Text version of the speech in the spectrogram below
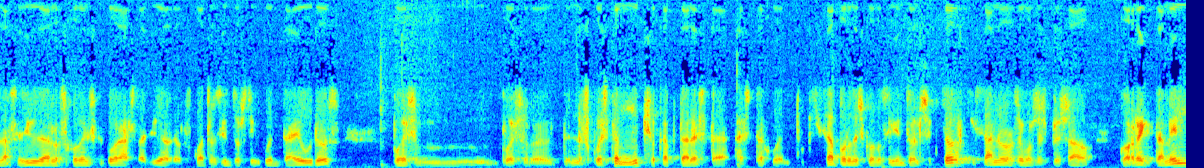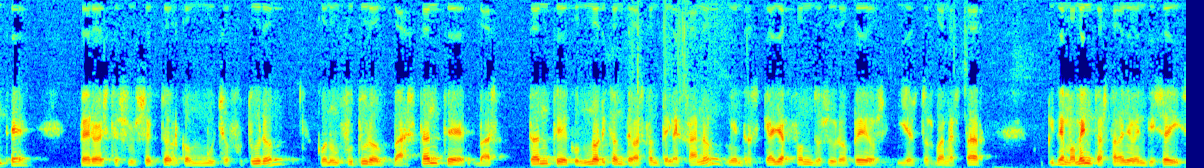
las ayudas, los jóvenes que cobran hasta ayuda de los 450 euros, pues, mm, pues eh, nos cuesta mucho captar a esta, a esta juventud. Quizá por desconocimiento del sector, quizá no nos hemos expresado correctamente, pero este es un sector con mucho futuro, con un futuro bastante, bastante, con un horizonte bastante lejano, mientras que haya fondos europeos y estos van a estar de momento hasta el año 26,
